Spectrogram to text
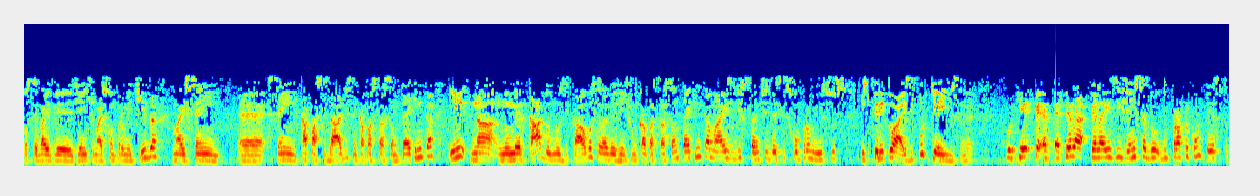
você vai ver gente mais comprometida, mas sem, é, sem capacidade, sem capacitação técnica, e na, no mercado musical você vai ver gente com capacitação técnica mais distante desses compromissos espirituais. E por que isso, né? Porque é, é pela, pela exigência do, do próprio contexto.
